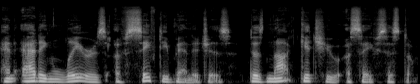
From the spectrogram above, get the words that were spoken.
and adding layers of safety bandages does not get you a safe system.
